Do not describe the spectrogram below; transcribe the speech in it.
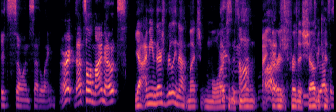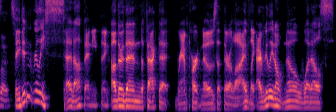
It's so unsettling. All right, that's all my notes. Yeah, I mean, there's really not much more there's to the season or for the show because episodes. they didn't really set up anything other than the fact that Rampart knows that they're alive. Like, I really don't know what else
